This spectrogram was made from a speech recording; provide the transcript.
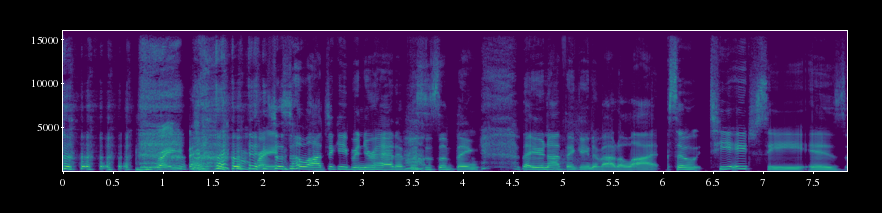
right. right. It's just a lot to keep in your head if this is something that you're not thinking about a lot. So THC is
